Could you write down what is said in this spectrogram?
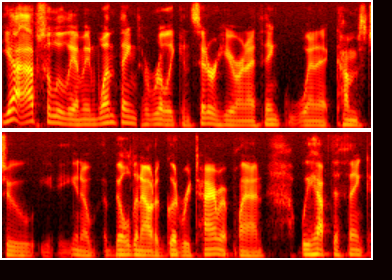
Yeah, absolutely. I mean, one thing to really consider here, and I think when it comes to you know building out a good retirement plan, we have to think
